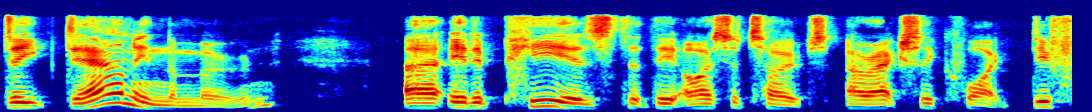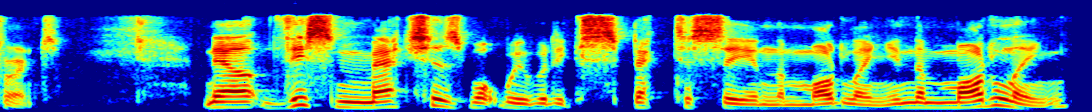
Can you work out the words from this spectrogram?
deep down in the moon, uh, it appears that the isotopes are actually quite different. Now, this matches what we would expect to see in the modeling. In the modeling,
